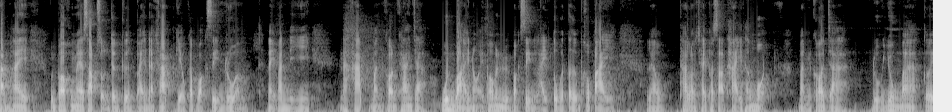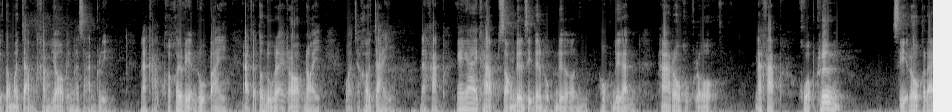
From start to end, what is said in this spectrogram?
ทำให้คุณพ่อคุณแม่สับสนจนเกินไปนะครับ เกี่ยวกับวัคซีนรวมในวันนี้นะครับ มันค่อนข้างจะวุ่นวายหน่อยเพราะมันมีวัคซีนหลายตัวเติมเข้าไป แล้วถ้าเราใช้ภาษาไทยทั้งหมด มันก็จะดูยุ่งมากก็เลยต้องมาจำคำย่อเป็นภาษาอังกฤษนะครับค่อยๆเรียนรู้ไป อาจจะต้องดูหลายรอบหน่อยกว่าจะเข้าใจ นะครับง่ายๆครับ2เดือน 4 เดือน 6 เดือน 6 เดือน 5 โรค 6 โรคนะครับขวบครึ่ง 4 โรคก็ได้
